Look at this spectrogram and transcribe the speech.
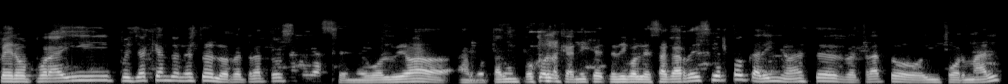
pero por ahí, pues ya que ando en esto de los retratos, se me volvió a, a botar un poco la canica. Te digo, les agarré cierto cariño a este retrato informal,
